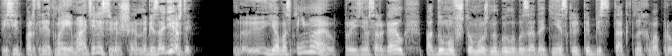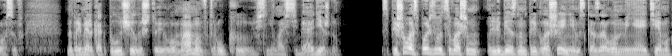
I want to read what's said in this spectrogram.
висит портрет моей матери совершенно без одежды. «Я вас понимаю», — произнес Аргайл, подумав, что можно было бы задать несколько бестактных вопросов. Например, как получилось, что его мама вдруг сняла с себя одежду. «Спешу воспользоваться вашим любезным приглашением», — сказал он, меняя тему,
